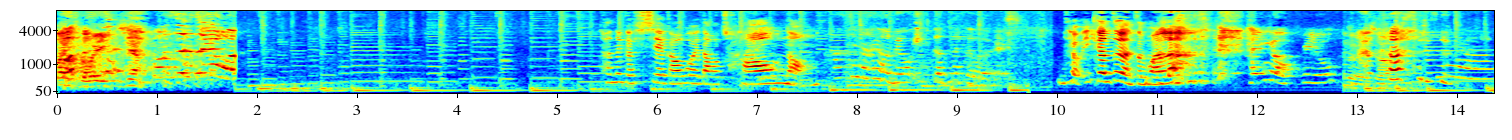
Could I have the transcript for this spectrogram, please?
外头影像。它那个蟹膏味道超浓，它竟然还有留一根那个哎，留一根这个怎么了？很有 feel。对，没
